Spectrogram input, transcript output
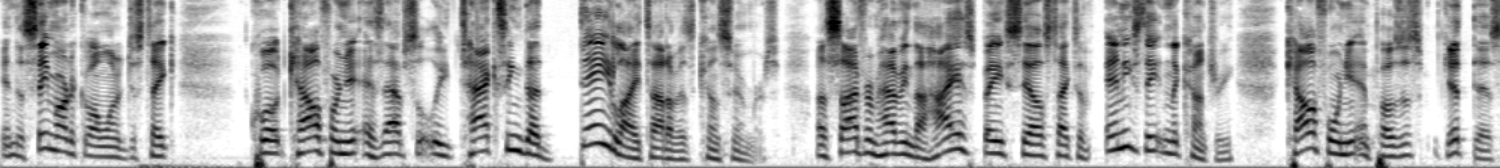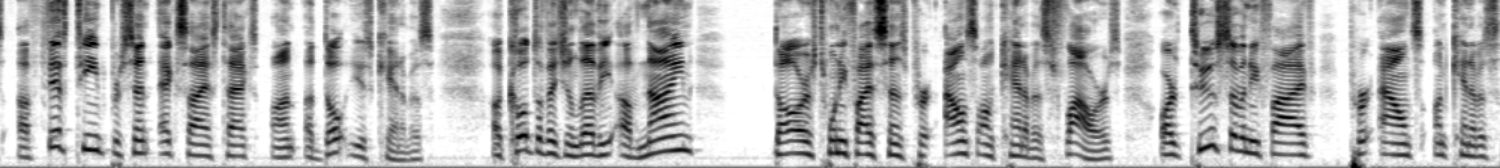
in the same article, I want to just take quote California is absolutely taxing the daylights out of its consumers. Aside from having the highest base sales tax of any state in the country, California imposes, get this, a 15% excise tax on adult use cannabis, a cultivation levy of 9 dollars 25 cents per ounce on cannabis flowers or 275 per ounce on cannabis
